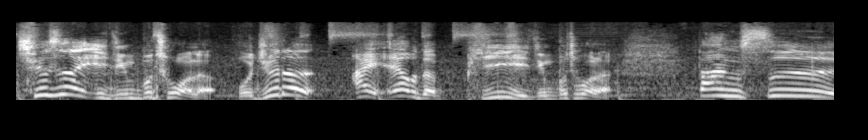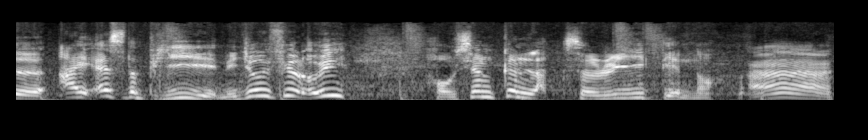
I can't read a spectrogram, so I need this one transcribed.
其实已经不错了。我觉得 IL 的皮已经不错了，但是 IS 的皮你就会 feel 到，诶，好像更 luxury 一点哦。啊，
